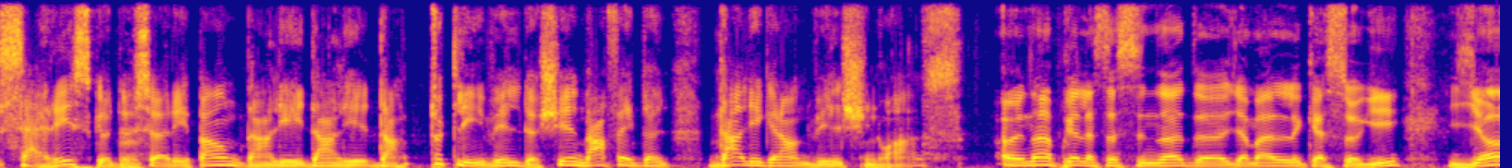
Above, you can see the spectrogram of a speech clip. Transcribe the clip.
ça risque de se répandre dans, les, dans, les, dans toutes les villes de Chine, enfin, dans les grandes villes chinoises un an après l'assassinat de Yamal Khashoggi, il y a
